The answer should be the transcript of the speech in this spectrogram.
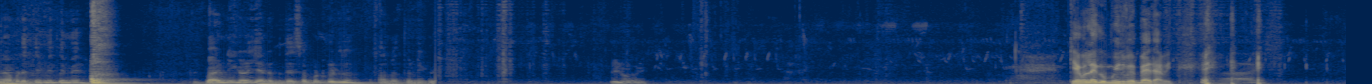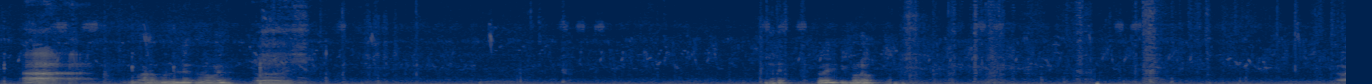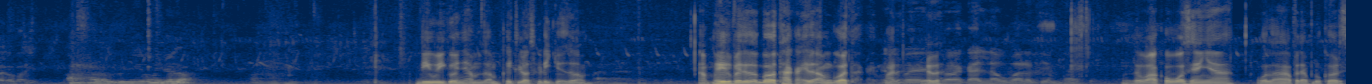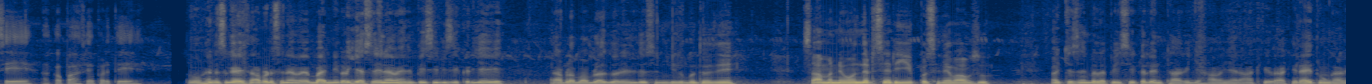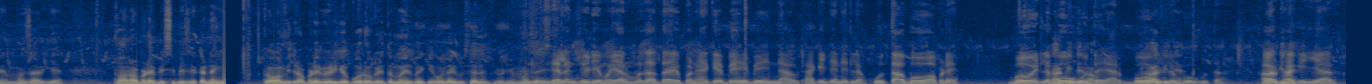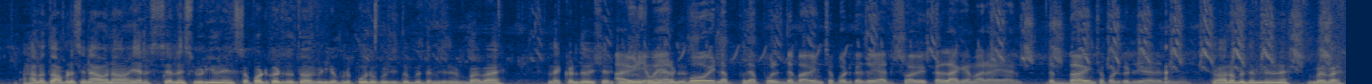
ને આપણે ધીમે ધીમે બહાર નીકળી જાય ને બધા સપોર્ટ કરજો. હાલો તો નીકળ કેવું લાગ્યું મીરભાઈ બેટ આવી હાય. આ મારો બંધ લેતો ભાઈ દીવી ગયો ને આમ આમ કેટલો સડી ગયો તો આમ આમ મીરભાઈ તો ગોથા ખાય તો આમ ગોથા જો આ કવો છે અહીંયા ઓલા આપણે આપણું ઘર છે આ કપાસ છે ફરતે તો હે ને ગાઈસ આપણે છે ને હવે બહાર નીકળી જશે ને હવે પીસી બીસી કરી આવી આપણા બાબલા તો લઈ લીધું છે ને બીજું બધું જે સામાન્ય અંદર છે એ પછી લેવા આવશું વચ્ચે છે ને પેલા પીસી કરીને થાકી ગયા હવે યાર આખી આખી રાત ઊંઘ આવી મજા આવી ગયા તો હાલ આપણે પીસી પીસી કરી નાખીએ તો મિત્રો આપણે વીડિયો પૂરો કરી તો મયુરભાઈ કેવું લાગ્યું ચેલેન્જ વીડિયો મજા આવી ચેલેન્જ વિડીયોમાં યાર મજા તો એ પણ હે કે બે બેન ને આવું થાકી જાય ને એટલે હુતા બહુ આપણે બહુ એટલે બહુ હોતા યાર બહુ એટલે બહુ હોતા. હાલો થાકી યાર. હાલો તો આપણે છે ને આવા નવા યાર ચેલેન્જ વિડીયોને સપોર્ટ કરજો તો આ વીડિયો આપણે પૂરો કરજો તો બધા મિત્રો બાય બાય લાઈક કરી દો શેર કરી દો વિડીયોમાં યાર. બહુ એટલે ફૂલા ફૂલ દબાવીને સપોર્ટ કરજો યાર. ચોવીસ કલાક અમારા યાર. દબાવીને સપોર્ટ કરજો યાર તમે. તો હાલો બધા મિત્રોને બાય બાય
